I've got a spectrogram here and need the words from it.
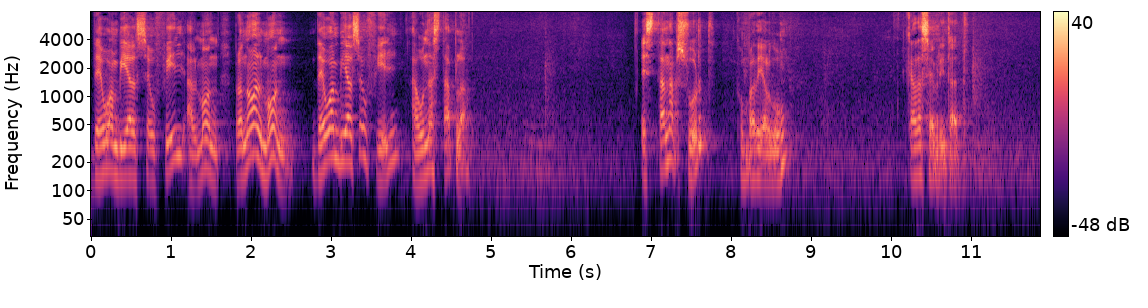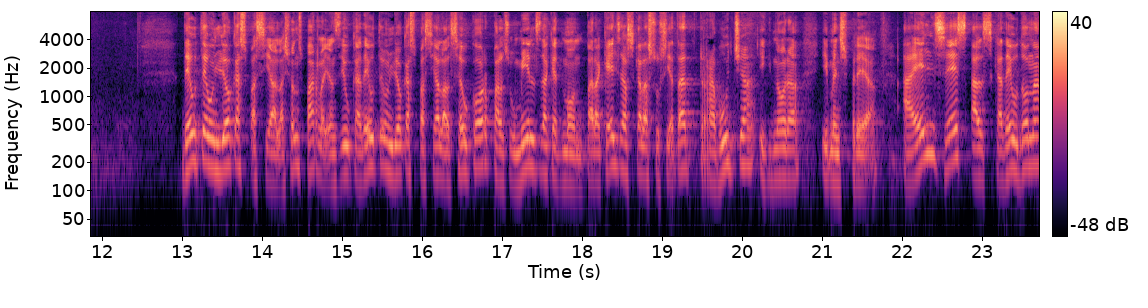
Déu envia el seu fill al món, però no al món. Déu envia el seu fill a un estable. És tan absurd, com va dir algú, que ha de ser veritat. Déu té un lloc especial, això ens parla i ens diu que Déu té un lloc especial al seu cor pels humils d'aquest món, per aquells als que la societat rebutja, ignora i menysprea. A ells és els que Déu dona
